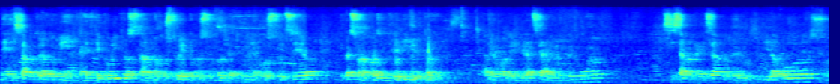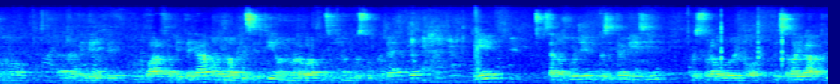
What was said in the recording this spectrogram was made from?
nel sabato e la domenica, nel tempo libero stanno costruendo questo progetto, quindi a costo zero, e questa è una cosa incredibile, avremo modo di ringraziare uno per uno. Si stanno organizzando per gruppi di lavoro, sono, eh, vedete, gruppo alfa, beta e gamma, ognuno ha un pezzettino, ognuno lavora un pezzettino di questo progetto e stanno svolgendo in questi tre mesi questo lavoro enorme. Quindi siamo arrivati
